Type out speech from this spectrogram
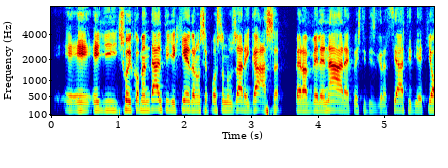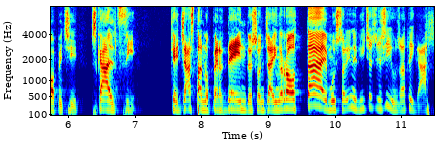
e, e i suoi comandanti gli chiedono se possono usare i gas per avvelenare questi disgraziati di etiopici scalzi che già stanno perdendo e sono già in rotta e Mussolini dice sì sì usate i gas,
